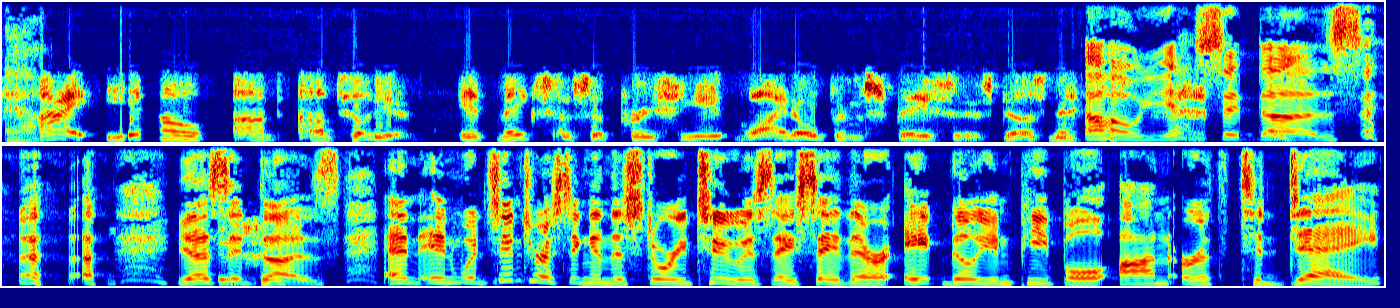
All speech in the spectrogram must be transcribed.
Yeah. I, you know, I'll, I'll tell you, it makes us appreciate wide open spaces, doesn't it? Oh, yes, it does. yes, it does. And and what's interesting in this story too is they say there are 8 billion people on earth today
